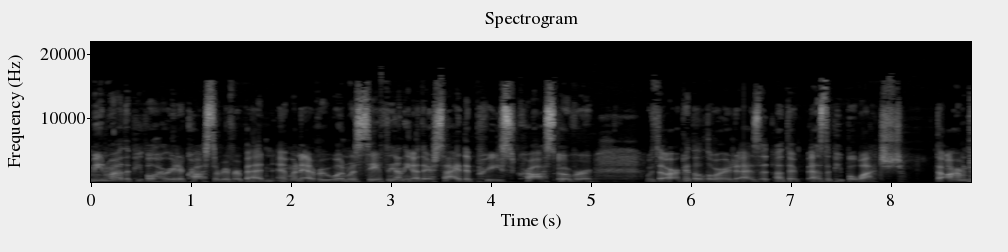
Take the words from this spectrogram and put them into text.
Meanwhile, the people hurried across the riverbed, and when everyone was safely on the other side, the priests crossed over with the ark of the Lord as, other, as the people watched. The armed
